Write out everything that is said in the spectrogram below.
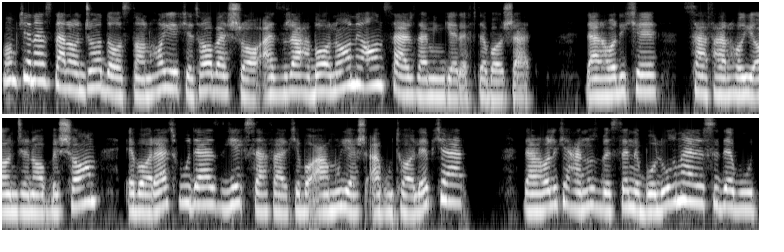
ممکن است در آنجا داستانهای کتابش را از رهبانان آن سرزمین گرفته باشد. در حالی که سفرهای آن جناب به شام عبارت بود از یک سفر که با عمویش ابو طالب کرد در حالی که هنوز به سن بلوغ نرسیده بود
